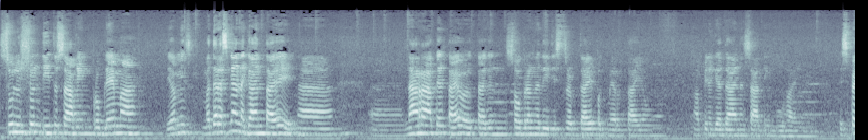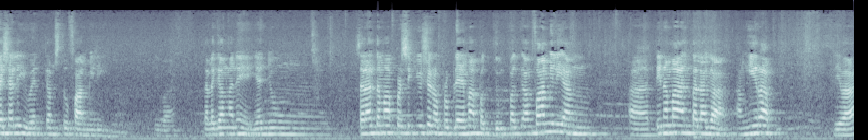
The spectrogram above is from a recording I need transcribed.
solusyon dito sa aking problema? Di ba? Means, madalas nga nagaan tayo eh, na uh, naratel tayo, talagang sobrang nadidisturb tayo pag meron tayong uh, pinagdadaanan sa ating buhay. Especially when it comes to family. Di ba? Talagang ano eh, yan yung sa lahat ng mga persecution o problema, pag, pag ang family ang uh, tinamaan talaga, ang hirap. Di ba?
